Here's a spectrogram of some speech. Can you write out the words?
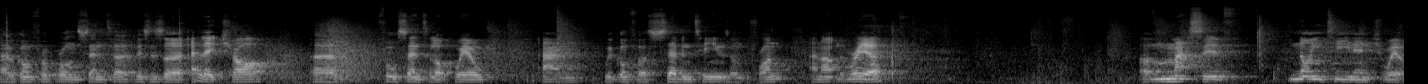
Uh, we've gone for a bronze centre. This is a LHR uh, full centre lock wheel, and we've gone for 17s on the front, and out the rear, a massive 19 inch wheel.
